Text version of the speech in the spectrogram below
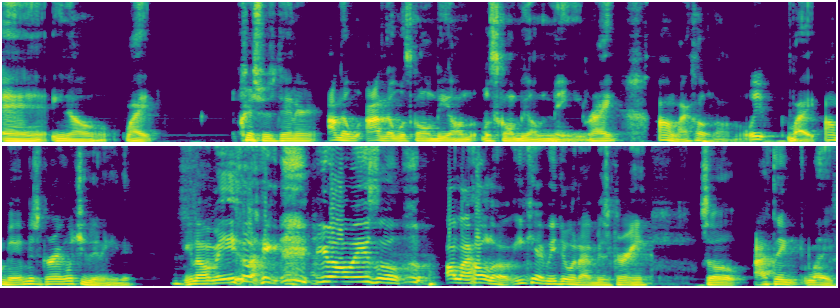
and you know, like Christmas dinner. I know I know what's gonna be on what's gonna be on the menu, right? I'm like, hold on, wait, like I'm bad, Miss Green, what you been eating? You know what I mean? Like, you know what I mean? So I'm like, hold up, you can't be doing that, Miss Green. So I think like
